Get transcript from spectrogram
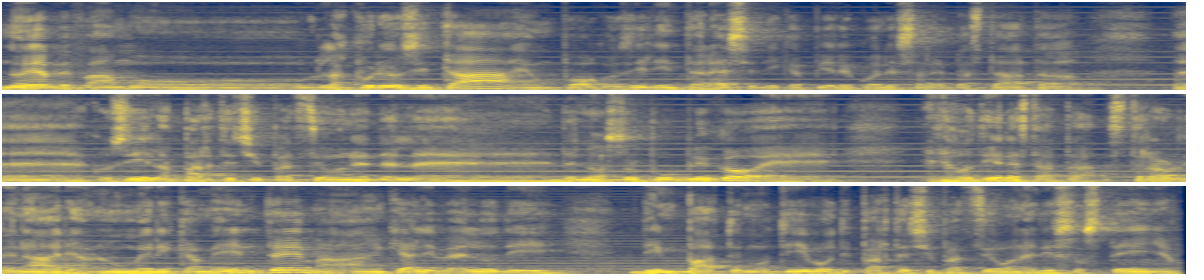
Noi avevamo la curiosità e un po' così l'interesse di capire quale sarebbe stata eh, così, la partecipazione delle, del nostro pubblico e, devo dire è stata straordinaria numericamente ma anche a livello di, di impatto emotivo, di partecipazione, di sostegno.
